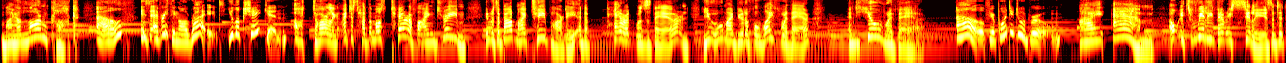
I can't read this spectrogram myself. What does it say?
my alarm clock. Alf, is everything all right? You look shaken. Oh, darling, I just had the most terrifying dream. It was about my tea party, and a parrot was there, and you, my beautiful wife, were there, and you were there. Alf, you're pointing to a broom. I am. Oh, it's really very silly, isn't it?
